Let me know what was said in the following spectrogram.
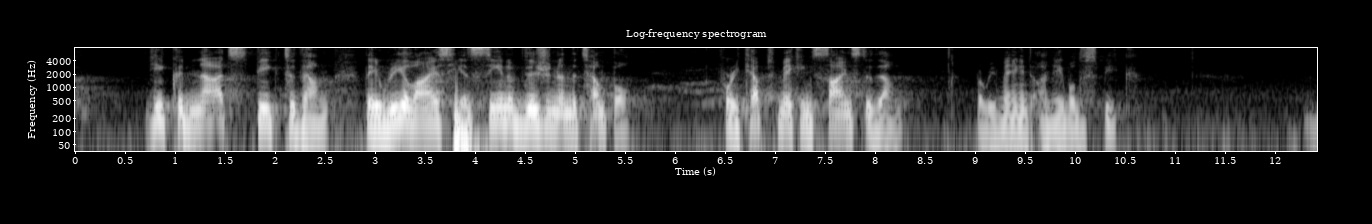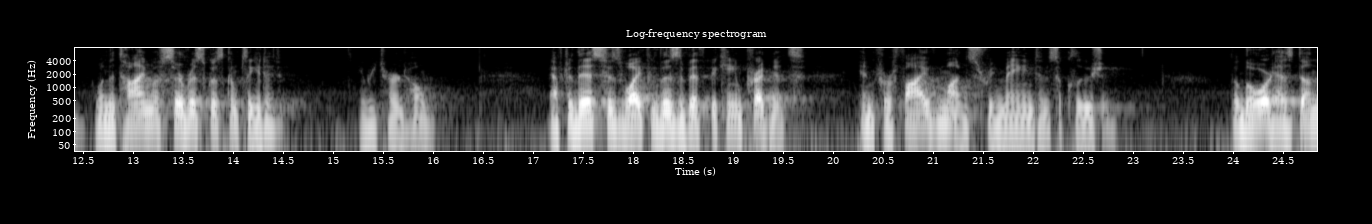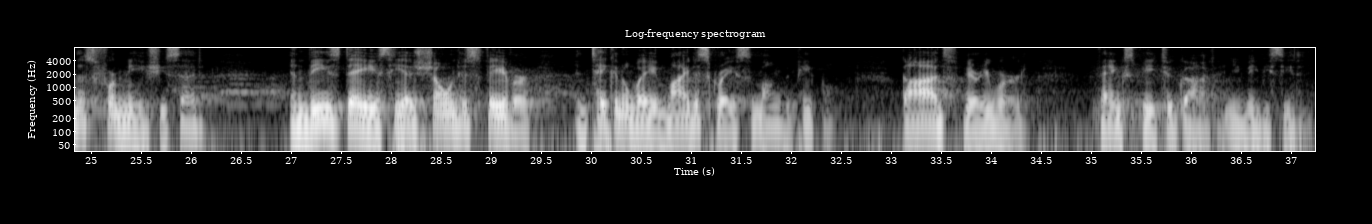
he could not speak to them. They realized he had seen a vision in the temple, for he kept making signs to them, but remained unable to speak. When the time of service was completed, he returned home. After this, his wife Elizabeth became pregnant and for five months remained in seclusion. The Lord has done this for me, she said. In these days, he has shown his favor and taken away my disgrace among the people. God's very word. Thanks be to God, and you may be seated.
